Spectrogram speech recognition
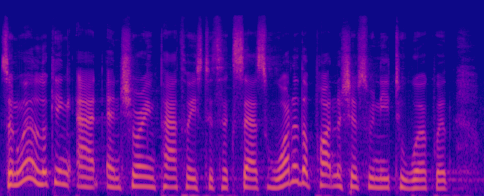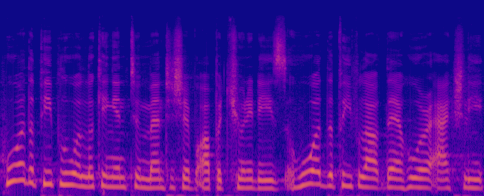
So when we're looking at ensuring pathways to success, what are the partnerships we need to work with? Who are the people who are looking into mentorship opportunities? Who are the people out there who are actually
